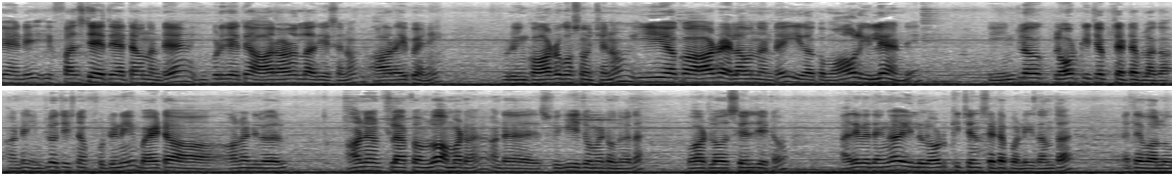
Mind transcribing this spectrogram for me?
ఓకే అండి. ఈ ఫస్ట్ డే అయితే ఎట్లా ఉందంటే ఇప్పటికైతే ఆరు ఆర్డర్లు అది చేశాను. ఆరు అయిపోయినాయి. ఇప్పుడు ఇంకో ఆర్డర్ కోసం వచ్చాను. ఈ యొక్క ఆర్డర్ ఎలా ఉందంటే ఇది ఒక మామూలు ఇల్లే అండి. ఈ ఇంట్లో క్లౌడ్ కిచెప్ సెటప్ లాగా అంటే ఇంట్లో చేసిన ఫుడ్ని బయట ఆన్లైన్ డెలివరీ ఆన్లైన్ ప్లాట్ఫామ్లో అమ్మటమే. అంటే స్విగ్గీ జొమాటో ఉంది కదా వాటిలో సేల్ చేయటం. అదేవిధంగా వీళ్ళు క్లౌడ్ కిచెన్ సెటప్ అండి ఇదంతా. అయితే వాళ్ళు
